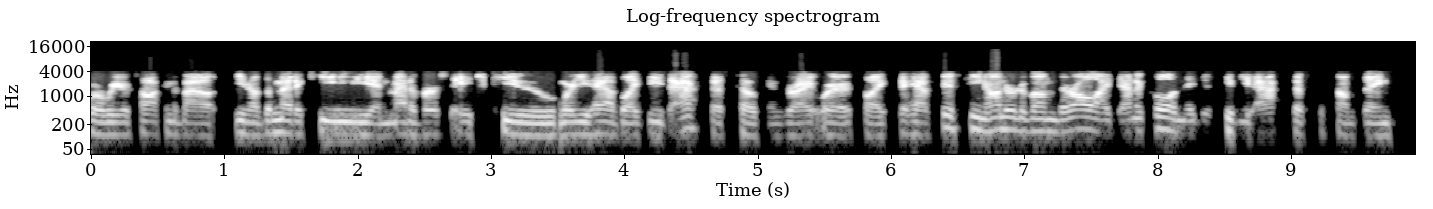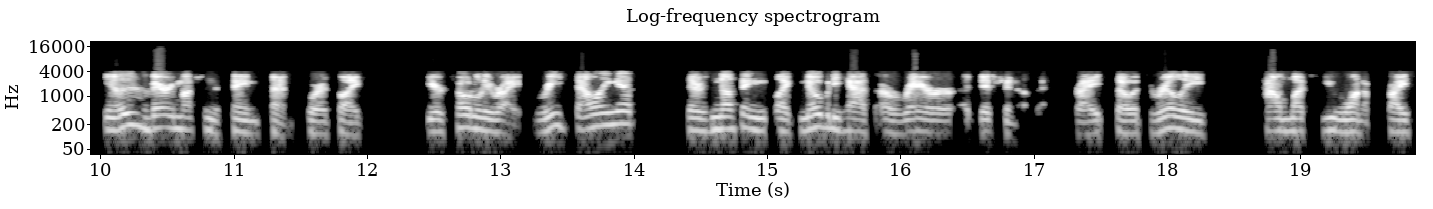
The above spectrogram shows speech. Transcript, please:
where we were talking about, you know, the MetaKey and Metaverse HQ, where you have like these access tokens, right? Where it's like they have 1,500 of them, they're all identical, and they just give you access to something. You know, this is very much in the same sense where it's like, you're totally right. Reselling it, there's nothing like nobody has a rare edition of it right? So it's really how much you want to price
